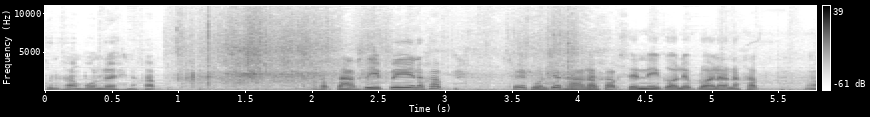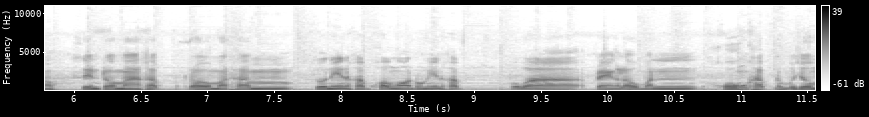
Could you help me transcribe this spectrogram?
ขึ้นข้างบนเลยนะครับสามสี่ปีนะครับใช้ทุนใช้ทานนะครับ เส้นนี้ก็เรียบร้อยแล้วนะครับเอาเส้นต่อมาครับ เรามาทำตัวนี้นะครับ ข้องอนตรงนี้นะครับ เพราะว่าแปลงเรามันโค้งครับท่านผู้ชม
